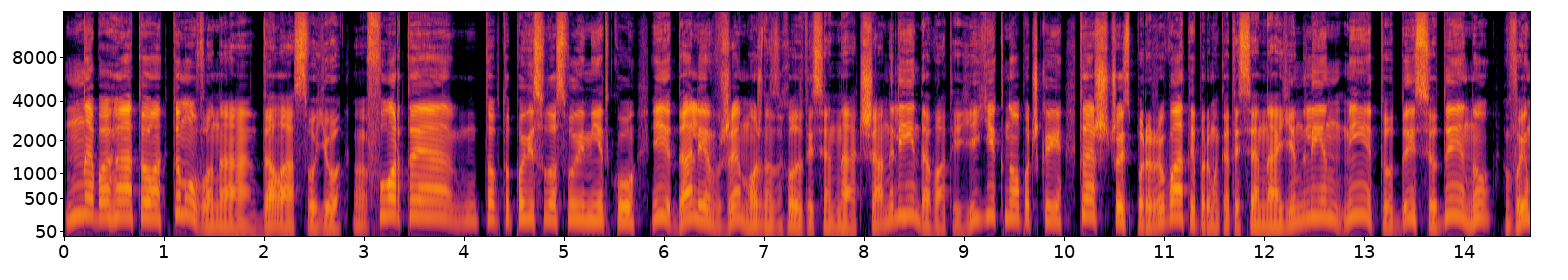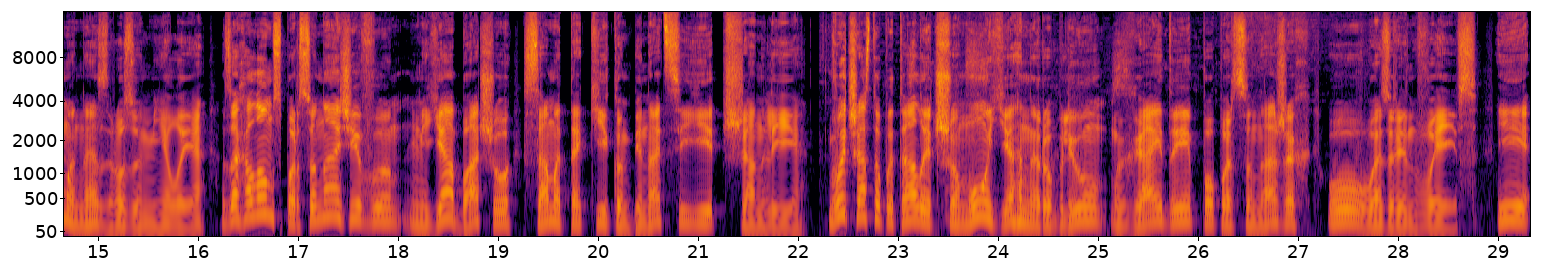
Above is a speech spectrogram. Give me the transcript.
небагато, тому вона дала свою е, форте, тобто повісила свою мітку, і далі вже можна заходитися на Чанлі, давати її кнопочки, теж щось переривати, перемикатися на Їнлін і туди-сюди. Ну, ви мене зрозуміли. Загалом з персонажів я бачу саме такі комбінації Чанлі. Ви часто питали, чому я не роблю гайди по персонажах у Wuthering Waves. І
